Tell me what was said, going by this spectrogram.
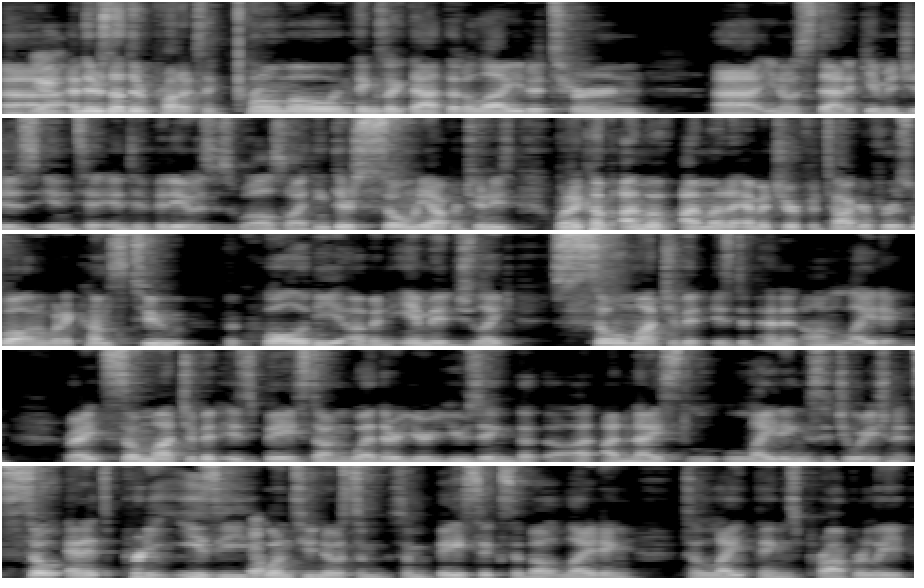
Uh, yeah. And there's other products like Promo and things like that that allow you to turn uh, you know, static images into into videos as well. So I think there's so many opportunities. When it comes, I'm a, I'm an amateur photographer as well, and when it comes to the quality of an image, like so much of it is dependent on lighting, right? So much of it is based on whether you're using the, a, a nice lighting situation. It's so and it's pretty easy yep. once you know some some basics about lighting to light things properly.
